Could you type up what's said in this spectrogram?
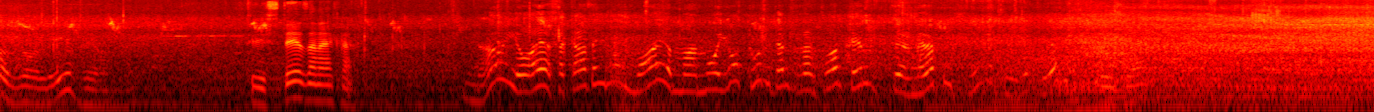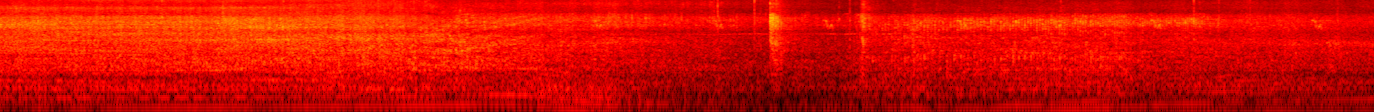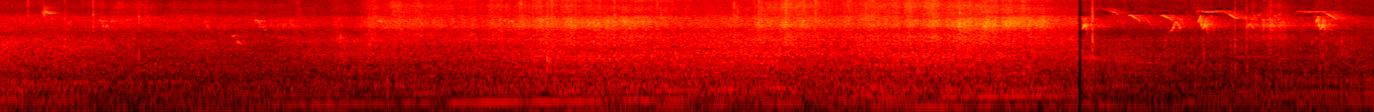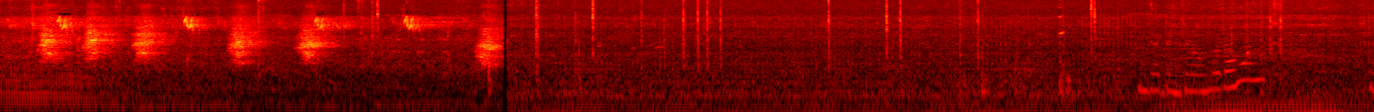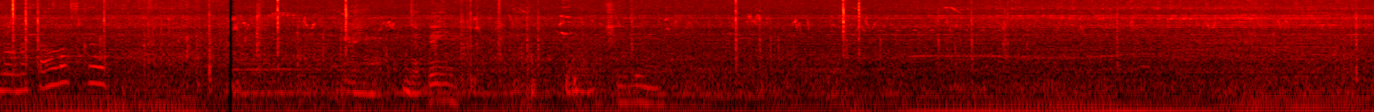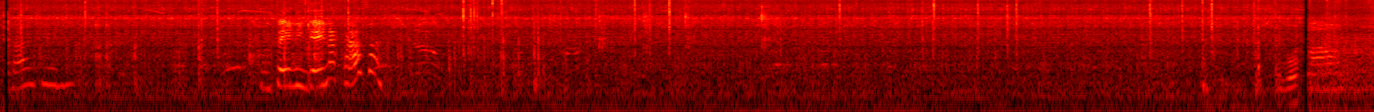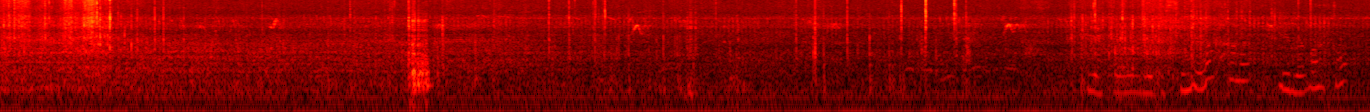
Olívio. Tristeza, né, cara? Não, e olha, essa casa aí não moia, mas moiou tudo dentro do rancor, tem perneta em cima, tudo, tudo. Ainda Nós tava lascado. Ainda bem. Coragem. Não tem ninguém na casa? Pegou? E aquela vida assim entra, né? E levantou.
